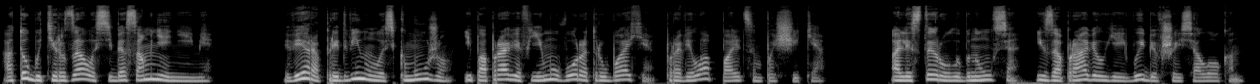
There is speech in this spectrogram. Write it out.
а то бы терзала себя сомнениями. Вера придвинулась к мужу и, поправив ему ворот рубахи, провела пальцем по щеке. Алистер улыбнулся и заправил ей выбившийся локон.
